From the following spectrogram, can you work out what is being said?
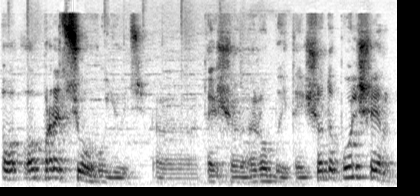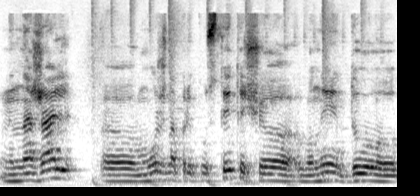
опрацьовують е, те, що робити. Щодо Польщі, на жаль, можна припустити, що вони до,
